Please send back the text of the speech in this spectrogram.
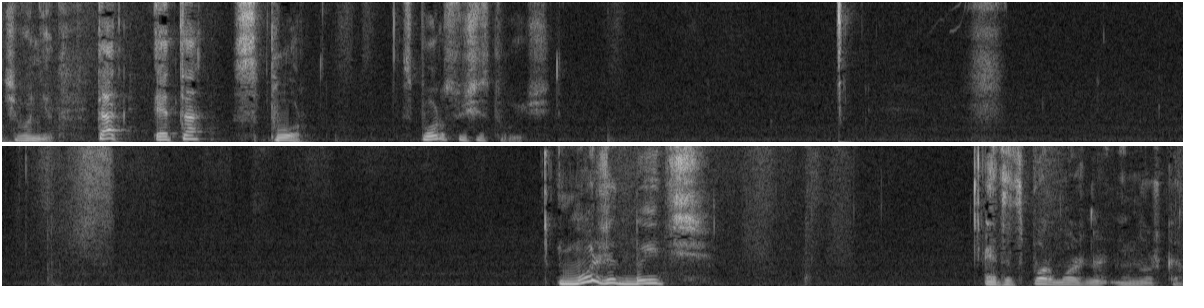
чего нет. Так, это спор. Спор существующий. Может быть, этот спор можно немножко,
